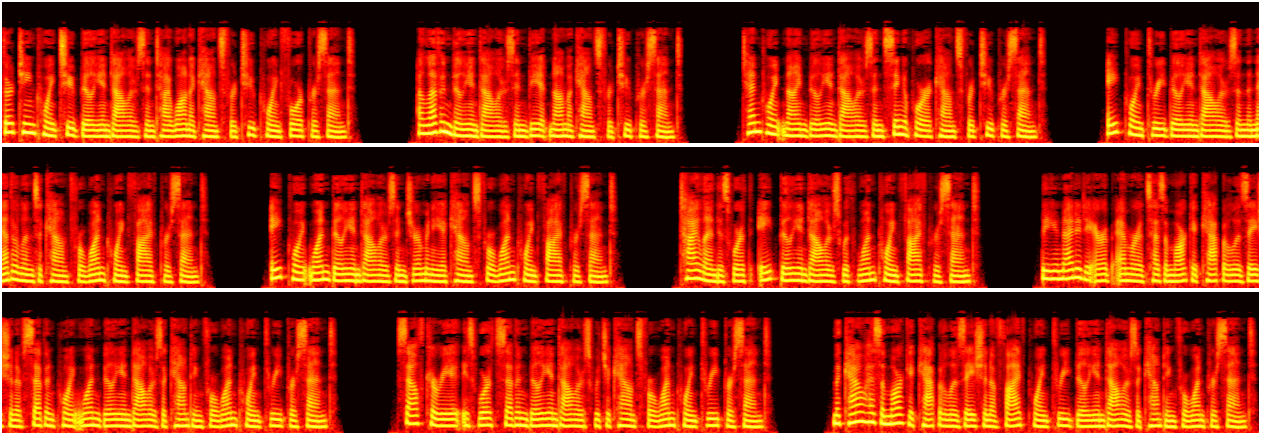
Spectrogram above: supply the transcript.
$13.2 billion in Taiwan accounts for 2.4%. $11 billion in Vietnam accounts for 2%. $10.9 billion in Singapore accounts for 2%. $8.3 billion in the Netherlands account for 1.5%. $8.1 billion in Germany accounts for 1.5%. Thailand is worth $8 billion with 1.5%. The United Arab Emirates has a market capitalization of $7.1 billion, accounting for 1.3%. South Korea is worth $7 billion, which accounts for 1.3%. Macau has a market capitalization of $5.3 billion, accounting for 1%.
